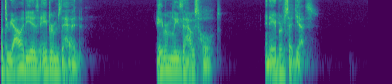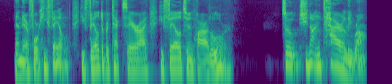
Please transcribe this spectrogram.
But the reality is, Abram's the head. Abram leads the household. And Abram said yes. And therefore, he failed. He failed to protect Sarai. He failed to inquire of the Lord. So she's not entirely wrong.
